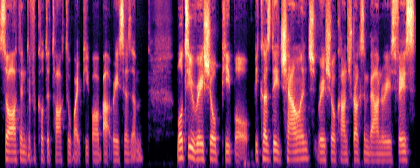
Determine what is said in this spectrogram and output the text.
so often difficult to talk to white people about racism multiracial people, because they challenge racial constructs and boundaries, face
